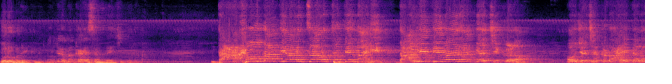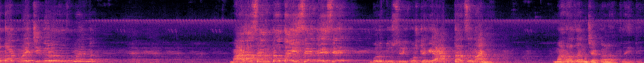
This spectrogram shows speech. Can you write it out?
बरोबर आहे की नाही? मोठ्यांना काय सांगायची गरज दाखवतात याचा अर्थ ते नाही. दाविती वैराग्याची कळा. अहो ज्याच्याकडे आहे त्याला दाखवायची गरजच नाही ना. महाराज सांगतात ऐसे कैसे? बरं दुसरी गोष्ट ही आत्ताच नाही. महाराजांच्या काळात नाही ते.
